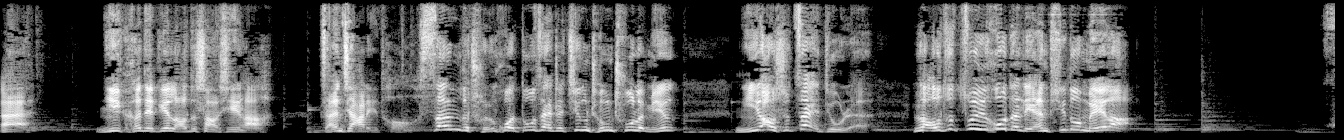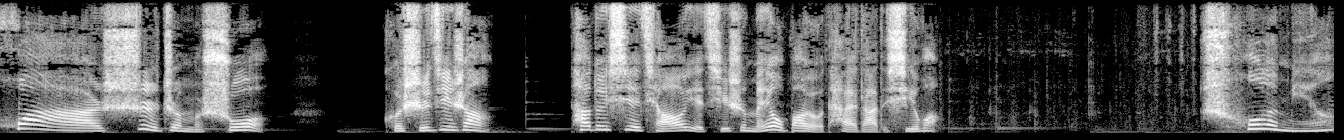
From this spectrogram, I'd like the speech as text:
哎，你可得给老子上心啊！咱家里头三个蠢货都在这京城出了名，你要是再丢人，老子最后的脸皮都没了。”话是这么说，可实际上，他对谢桥也其实没有抱有太大的希望。出了名，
